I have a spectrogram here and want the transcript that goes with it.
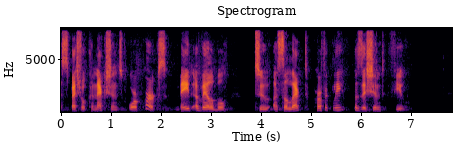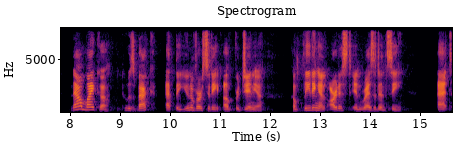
special connections or perks made available to a select perfectly positioned few. Now, Micah, who is back at the University of Virginia completing an artist in residency at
